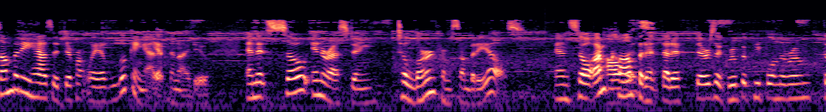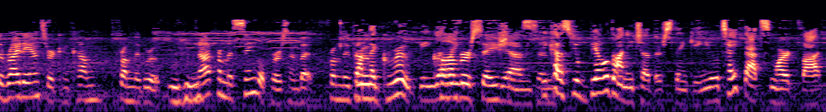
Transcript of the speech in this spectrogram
somebody has a different way of looking at it than I do. And it's so interesting to learn from somebody else. And so I'm Always. confident that if there's a group of people in the room, the right answer can come from the group. Mhm. Not from a single person, but from the From group From the group being conversations. yes, because you'll build on each other's thinking. You'll take that smart thought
